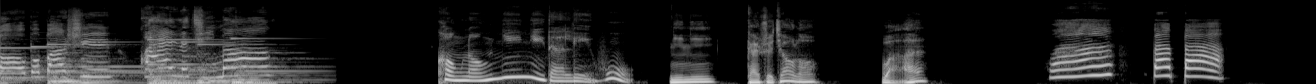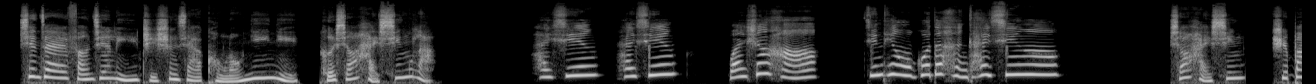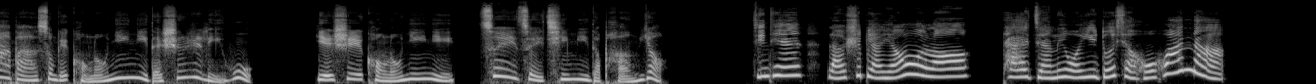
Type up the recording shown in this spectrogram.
宝宝巴士快乐启蒙。恐龙妮妮的礼物。妮妮该睡觉喽，晚安。晚安，爸爸。现在房间里只剩下恐龙妮妮和小海星了。海星，海星，晚上好。今天我过得很开心哦。小海星是爸爸送给恐龙妮妮的生日礼物。也是恐龙妮妮最最亲密的朋友。今天老师表扬我喽，他还奖励我一朵小红花呢。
